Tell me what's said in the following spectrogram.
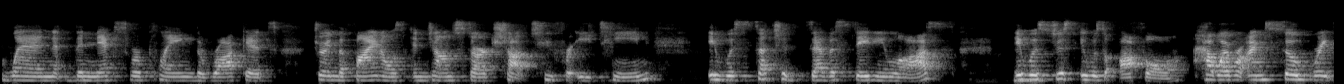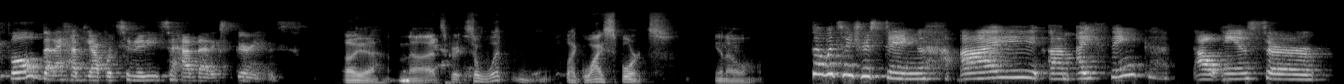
when the Knicks were playing the Rockets during the finals and John Stark shot two for 18. It was such a devastating loss it was just it was awful however i'm so grateful that i had the opportunity to have that experience Oh yeah, no, that's great. So what, like, why sports? You know, so it's interesting i um, i think i'll answer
